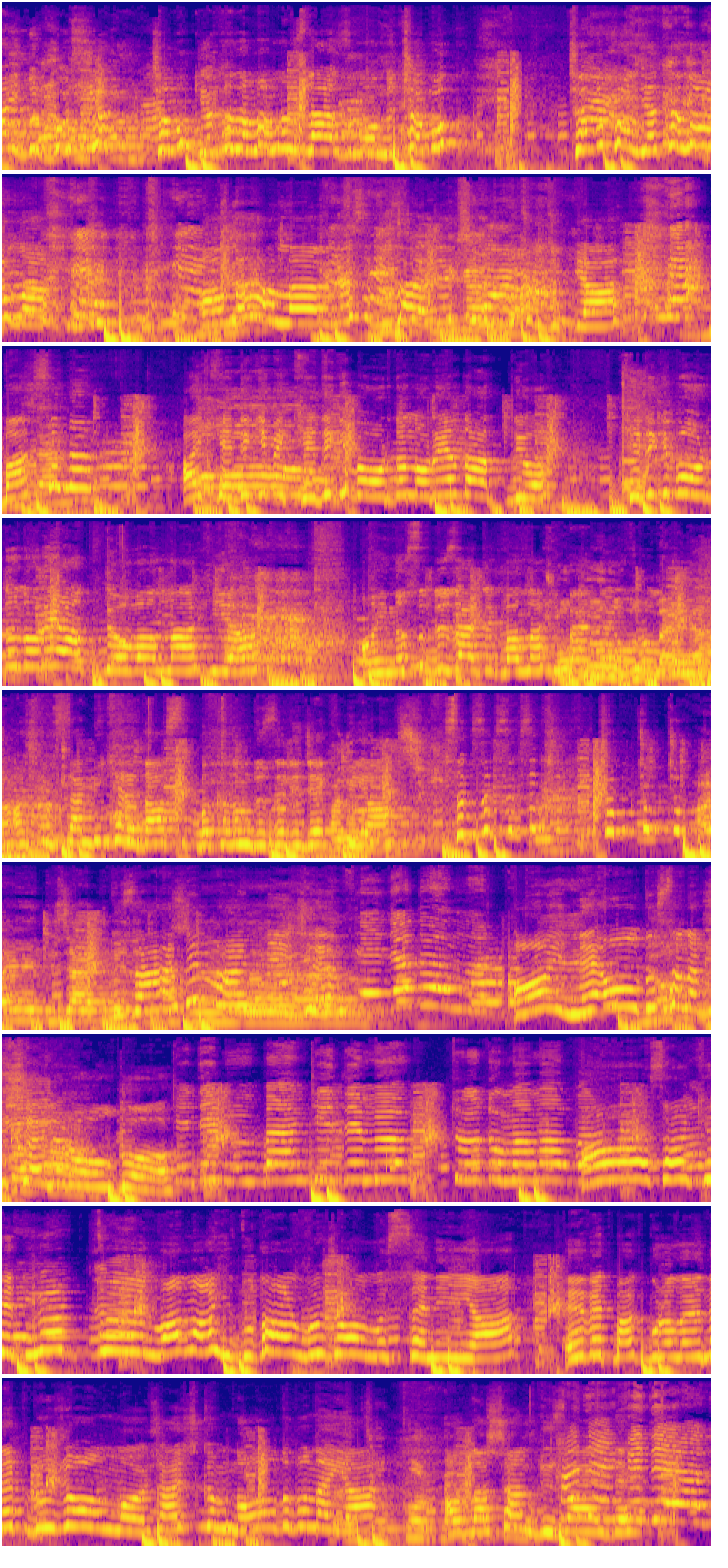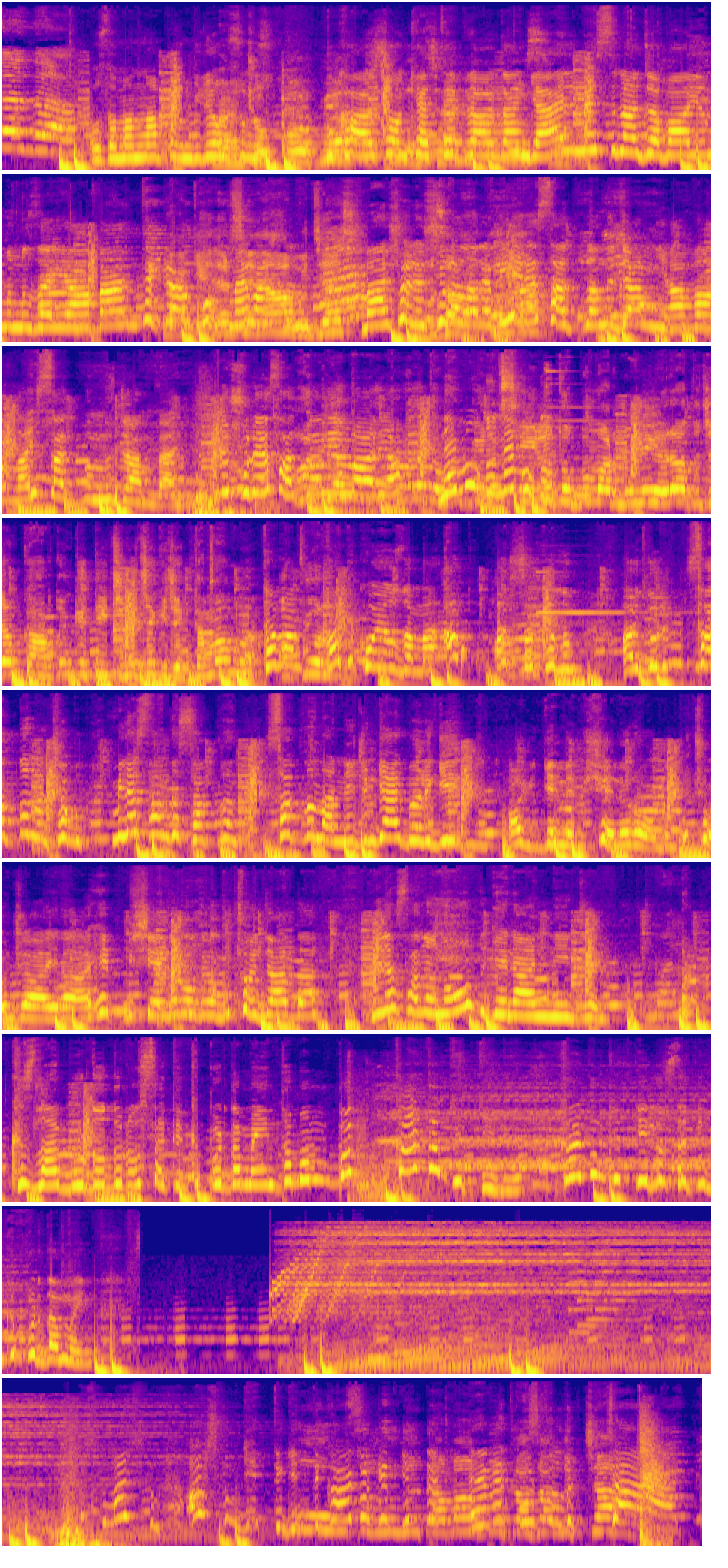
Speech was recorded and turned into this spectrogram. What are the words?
Ay dur koşuyor. Çabuk yakalamamız lazım onu. Çabuk. Çabuk ol yakala onu. Allah Allah nasıl düzelecek şimdi bu galiba. çocuk ya. Baksana. Ay kedi gibi kedi gibi oradan oraya da atlıyor. Kedi gibi oradan oraya atlıyor vallahi ya. Ay nasıl düzelecek vallahi Çok ben de yoruldum yoruldum ben ya. ya. Aşkım sen bir kere daha sık bakalım düzelecek Hadi mi ya? bakalım Sık sık. sık sık sık. Çabuk çabuk çabuk. Ay düzeldi benim Düzeldi kızım. mi anneciğim? Ay ne oldu Ne sana oldu bir sana? şeyler oldu. Kedim, ben kedimi öptürdüm ama Aa sen kedi öptün. Vallahi dudağın ruj olmuş senin ya. Evet bak buraların hep ruj olmuş. Aşkım ne oldu buna Ben ya? çok korkmaya Allah'tan düzeldi. O zaman ne yapalım biliyor Ben musunuz? çok korkmaya Bu karton başladım. ket Sen ne tekrardan yapıyorsun? gelmesin acaba yanımıza ya. Ben tekrar Ya gelirse korkmaya ne başladım. yapacağız? Ben şöyle O şuralara zaman bir yere saklanacağım ya. Vallahi saklanacağım ben. De şuraya saklanayım bari ya. Ne benim ne sihirli buldun? topum var bunu yere atacağım karton keti içine çekecek tamam mı? Tamam Atıyorum. hadi koy o zaman. At, at bakalım. Ay dur saklanın çabuk. Mila sen de saklan. Saklan anneciğim gel böyle gel. Ay gene bir şeyler oldu bu çocuğa ya. Hep bir şeyler oluyor bu çocuğa da. Mila sana ne oldu gene anneciğim? Kızlar burada durun sakın kıpırdamayın tamam mı? Bak karton ket geliyor. Karton ket geliyor sakın kıpırdamayın. Aşkım aşkım aşkım gitti gitti Oo, karton sonunda gitti. tamam Kazandık, kurtulduk. çak. Çak.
